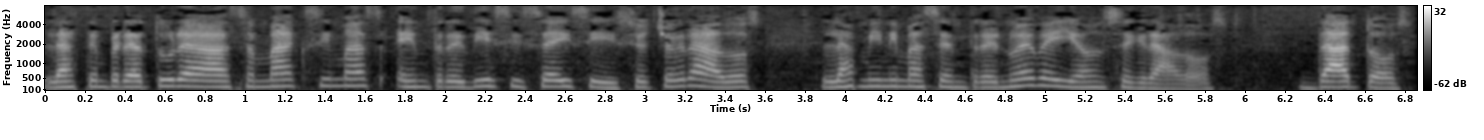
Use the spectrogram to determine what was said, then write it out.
las temperaturas máximas entre 16 y 18 grados, las mínimas entre 9 y 11 grados. Datos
